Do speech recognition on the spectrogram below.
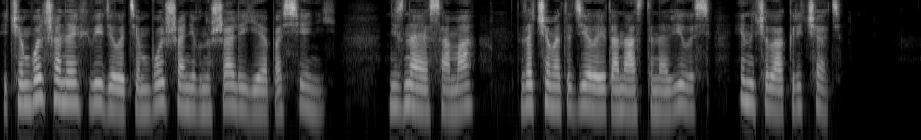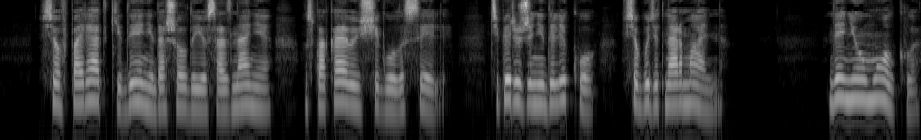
И чем больше она их видела, тем больше они внушали ей опасений. Не зная сама, зачем это делает, она остановилась и начала кричать. «Все в порядке», — Дэнни дошел до ее сознания, успокаивающий голос Элли. «Теперь уже недалеко, все будет нормально». Дэнни умолкла,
